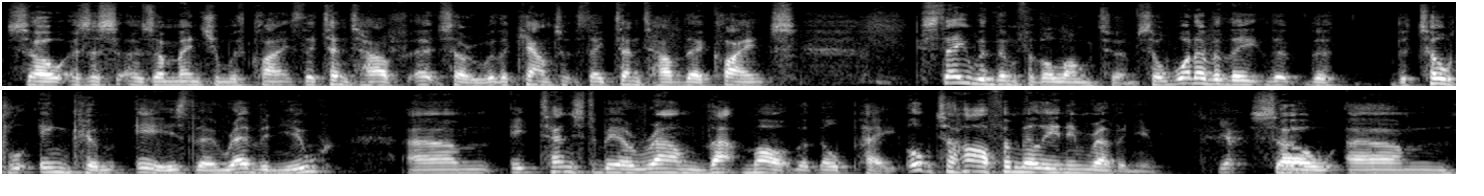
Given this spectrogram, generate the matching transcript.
So as I, as I mentioned with clients, they tend to have, uh, sorry, with accountants, they tend to have their clients stay with them for the long term. So whatever the, the, the, the total income is, their revenue, um, it tends to be around that mark that they'll pay, up to half a million in revenue. Yep. So, um,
